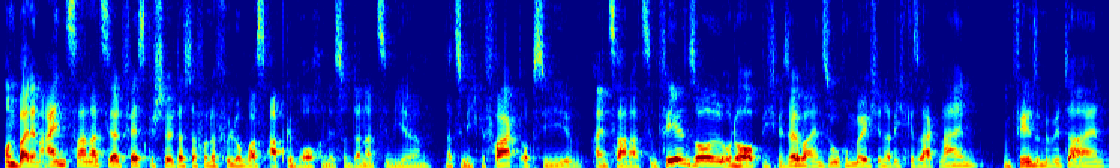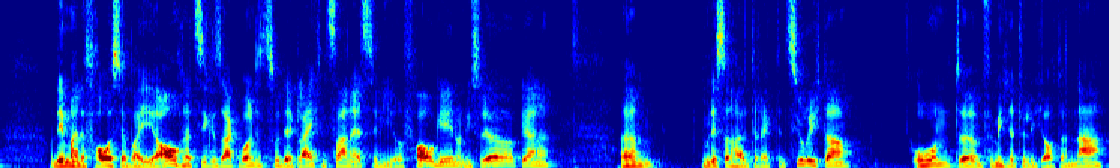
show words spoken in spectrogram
und bei dem einen Zahn hat sie halt festgestellt, dass da von der Füllung was abgebrochen ist. Und dann hat sie, mir, hat sie mich gefragt, ob sie einen Zahnarzt empfehlen soll oder ob ich mir selber einen suchen möchte. Und dann habe ich gesagt, nein, empfehlen Sie mir bitte einen. Und eben meine Frau ist ja bei ihr auch. Und hat sie gesagt, wollen Sie zu der gleichen Zahnärztin wie Ihre Frau gehen? Und ich so, ja, gerne. Ähm, und ist dann halt direkt in Zürich da. Und ähm, für mich natürlich auch dann nah.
